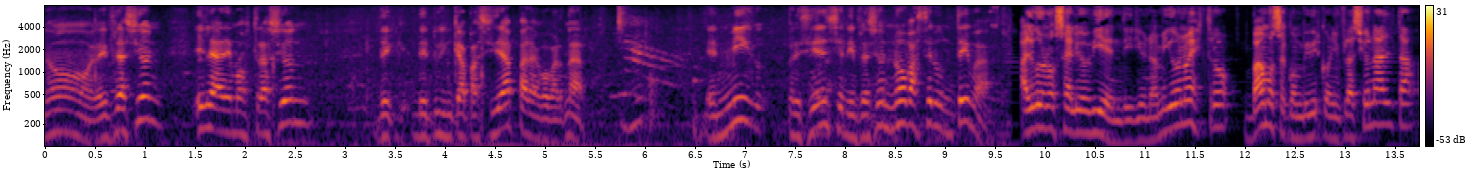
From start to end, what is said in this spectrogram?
No, la inflación es la demostración de, de tu incapacidad para gobernar. En mi presidencia la inflación no va a ser un tema. Algo no salió bien, diría un amigo nuestro. Vamos a convivir con inflación alta,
